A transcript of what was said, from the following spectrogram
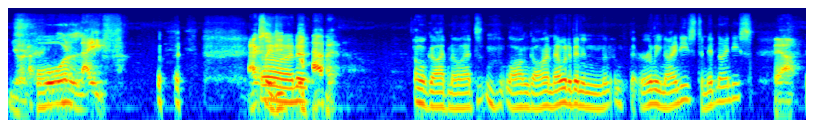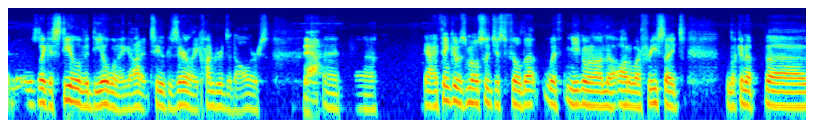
Your whole life. Actually, do Uh, you and still it- have it? Oh God, no, that's long gone. That would have been in the early '90s to mid '90s. Yeah. It was like a steal of a deal when I got it too, because they're like hundreds of dollars. Yeah. And, uh, yeah, I think it was mostly just filled up with me going on the Ottawa free sites, looking up uh,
